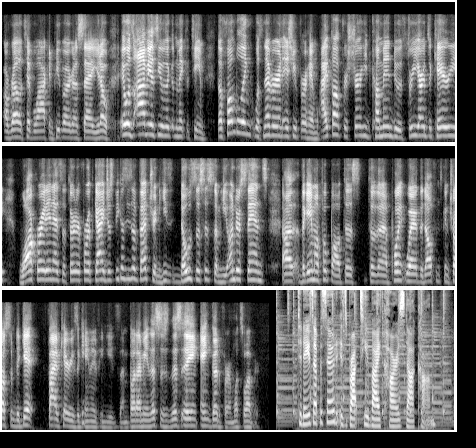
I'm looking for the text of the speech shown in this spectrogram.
a relative lock, and people are going to say, you know, it was obvious he was going to make the team. The fumbling was never an issue for him. I thought for sure he'd come in, do three yards of carry, walk right in as the third or fourth guy, just because he's a veteran. He knows the system. He understands uh, the game of football to to the point where the Dolphins can trust him to get five carries a game if he needs them. But I mean, this is this ain't ain't good for him whatsoever. Today's episode is brought to you by Cars.com.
